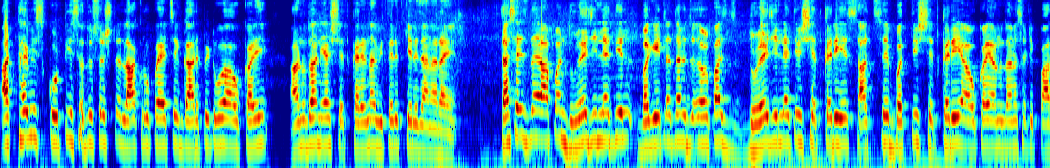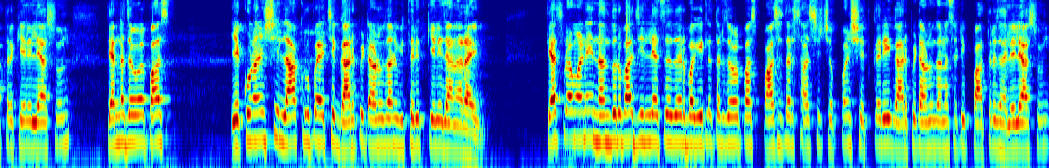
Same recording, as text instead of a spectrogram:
अठ्ठावीस कोटी सदुसष्ट लाख रुपयाचे गारपीट व अवकाळी अनुदान या शेतकऱ्यांना वितरित केले जाणार आहे. तसेच जर आपण धुळे जिल्ह्यातील बघितलं तर जवळपास धुळे जिल्ह्यातील शेतकरी हे सातशे बत्तीस शेतकरी अवकाळी अनुदानासाठी पात्र केलेले असून त्यांना जवळपास एकोणऐंशी लाख रुपयाचे गारपीट अनुदान वितरित केले जाणार आहे. त्याचप्रमाणे नंदुरबार जिल्ह्याचं जर बघितलं तर जवळपास पाच हजार सातशे छप्पन शेतकरी गारपीट अनुदानासाठी पात्र झालेले असून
